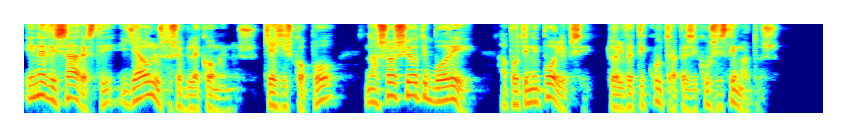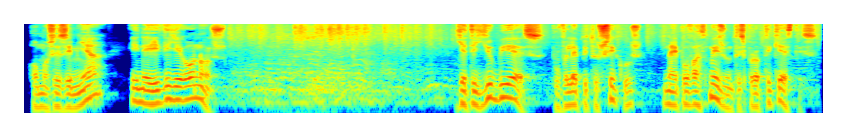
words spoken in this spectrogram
είναι δυσάρεστη για όλους τους εμπλεκόμενους και έχει σκοπό να σώσει ό,τι μπορεί από την υπόλοιψη του ελβετικού τραπεζικού συστήματος. Όμως η ζημιά είναι ήδη γεγονός για τη UBS που βλέπει τους οίκους να υποβαθμίζουν τις προοπτικές της.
